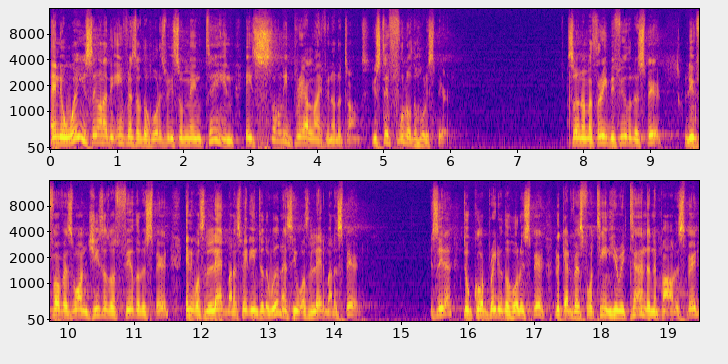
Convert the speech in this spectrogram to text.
And the way you stay under the influence of the Holy Spirit is to maintain a solid prayer life in other tongues. You stay full of the Holy Spirit. So, number three, be filled with the Spirit. Luke 4, verse 1 Jesus was filled with the Spirit and he was led by the Spirit into the wilderness. He was led by the Spirit. You see that? To cooperate with the Holy Spirit. Look at verse 14. He returned in the power of the Spirit,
